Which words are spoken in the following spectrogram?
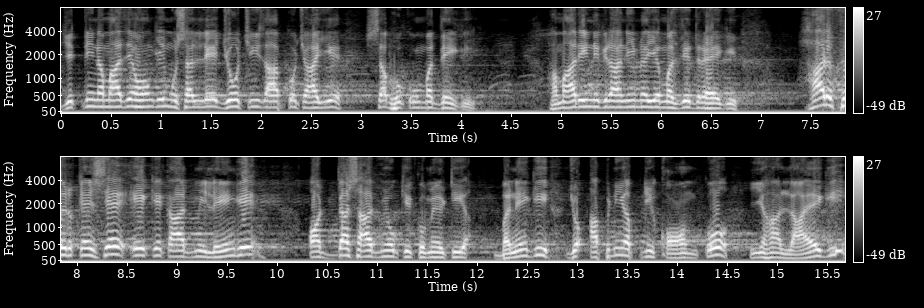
जितनी नमाजें होंगी, मुसल्ले, जो चीज़ आपको चाहिए, सब हुकूमत देगी। हमारी निगरानी में ये मस्जिद रहेगी। हर फिरके से एक एक आदमी लेंगे और दस आदमियों की कमेटी बनेगी जो अपनी अपनी कौम को यहाँ लाएगी।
